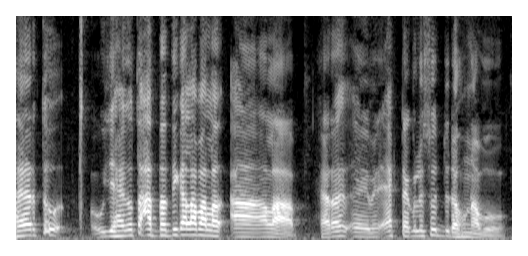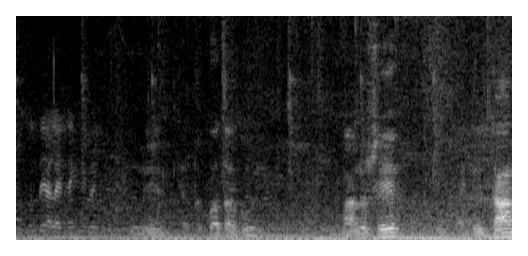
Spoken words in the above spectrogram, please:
হ্যাঁ তো ওই যে হ্যাঁ তো আধ্যাত্মিক আলাপ আলাপ। হ্যাঁ একটা করলে চোদ্দটা শুনাবো। কথা কই মানুষের দান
